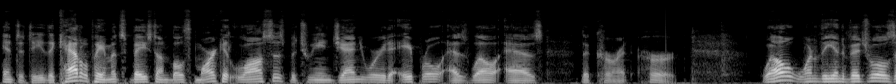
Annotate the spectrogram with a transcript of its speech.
entity. The cattle payments based on both market losses between January to April as well as the current herd. Well, one of the individuals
